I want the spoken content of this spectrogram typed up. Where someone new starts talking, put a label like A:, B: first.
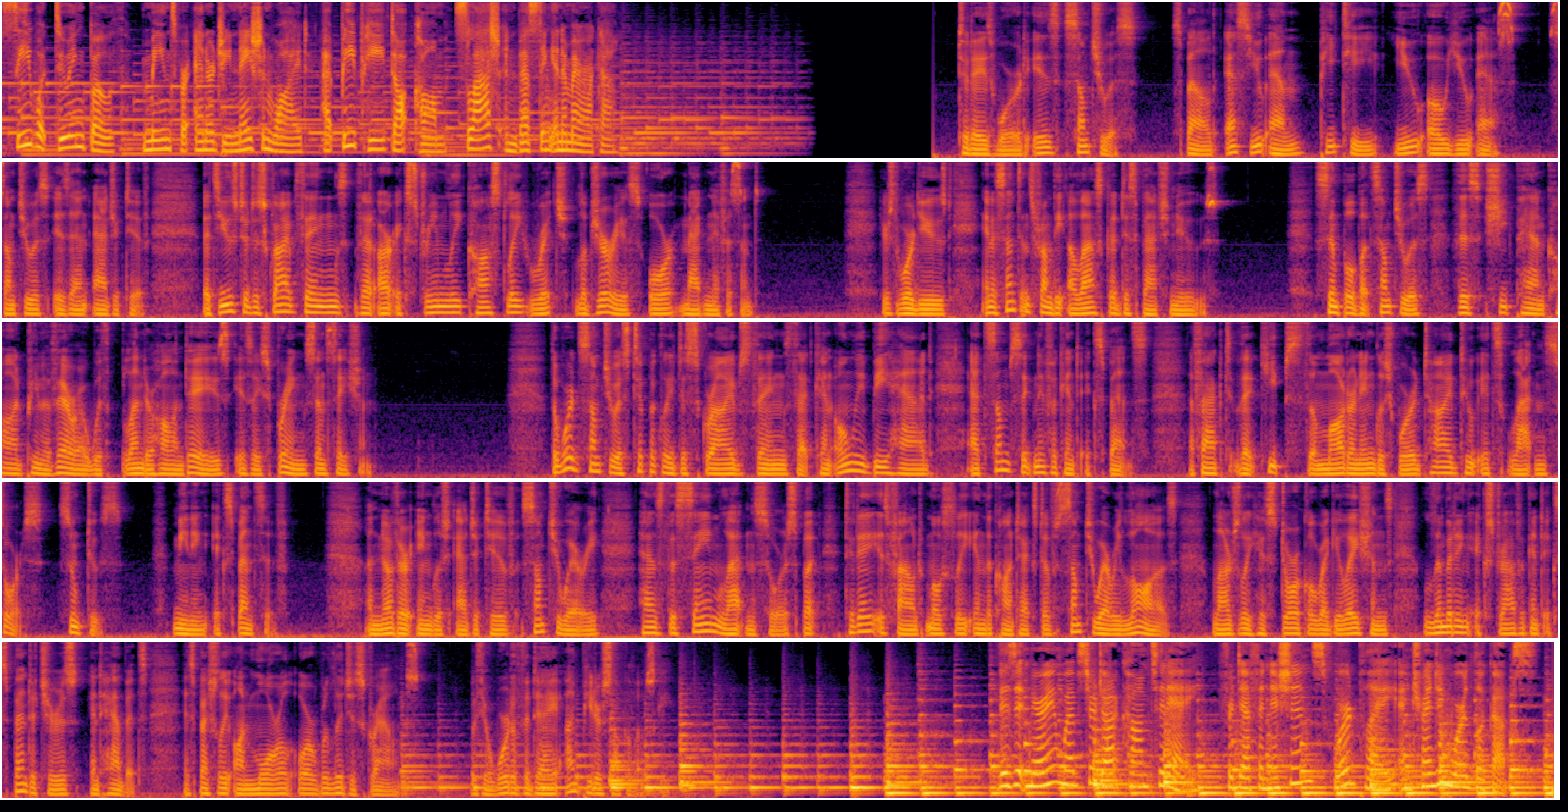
A: See what doing both means for energy nationwide at bp.com slash investing in America.
B: Today's word is sumptuous, spelled S-U-M-P-T-U-O-U-S. Sumptuous is an adjective that's used to describe things that are extremely costly, rich, luxurious, or magnificent. Here's the word used in a sentence from the Alaska Dispatch News. Simple but sumptuous, this sheet pan cod primavera with blender hollandaise is a spring sensation. The word sumptuous typically describes things that can only be had at some significant expense, a fact that keeps the modern English word tied to its Latin source, sumptus, meaning expensive. Another English adjective, sumptuary, has the same Latin source, but today is found mostly in the context of sumptuary laws, largely historical regulations limiting extravagant expenditures and habits, especially on moral or religious grounds. With your word of the day, I'm Peter Sokolowski.
C: Visit Merriam-Webster.com today for definitions, wordplay, and trending word lookups.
